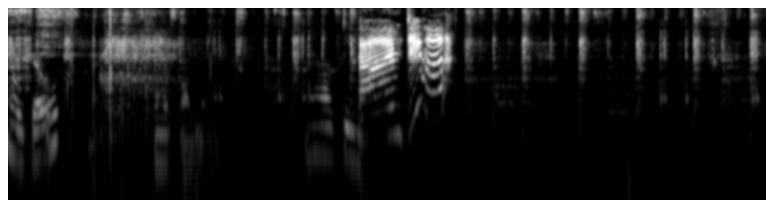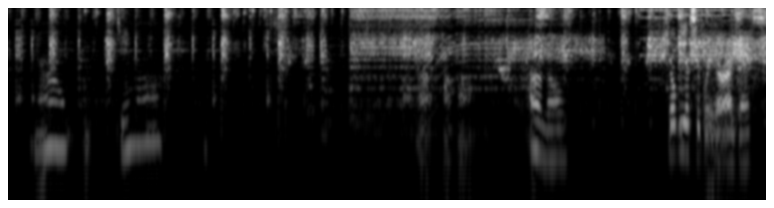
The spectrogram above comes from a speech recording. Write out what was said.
There we go. Yeah. And that's not me. Now Deema. I'm Deema. Don't know. She'll be a superhero, I guess.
